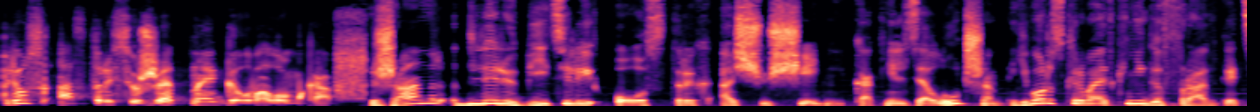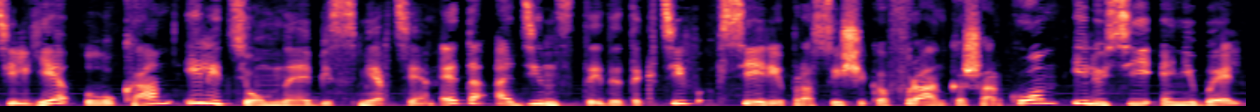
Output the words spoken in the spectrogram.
плюс остросюжетная головоломка. Жанр для любителей острых ощущений. Как нельзя лучше, его раскрывает книга Франка Тилье «Лука» или «Темное бессмертие». Это одиннадцатый детектив в серии про сыщика Франка Шарко и Люси Эннибель.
